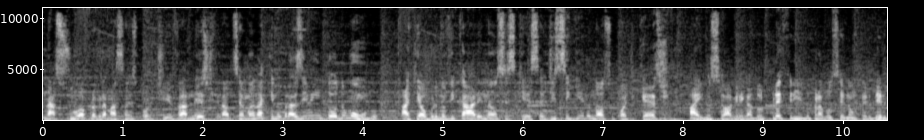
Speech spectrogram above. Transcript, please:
na sua programação esportiva neste final de semana aqui no Brasil e em todo o mundo. Aqui é o Bruno Vicari. Não se esqueça de seguir o nosso podcast aí no seu agregador preferido para você não perder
